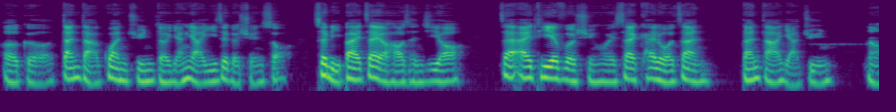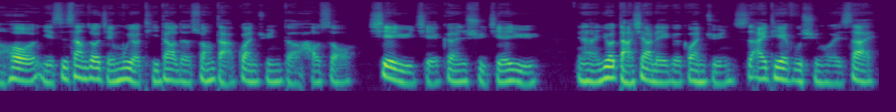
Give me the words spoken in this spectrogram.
呃个单打冠军的杨雅一这个选手，这礼拜再有好成绩哦。在 ITF 的巡回赛开罗站单打亚军，然后也是上周节目有提到的双打冠军的好手谢宇杰跟许婕妤，嗯，又打下了一个冠军，是 ITF 巡回赛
